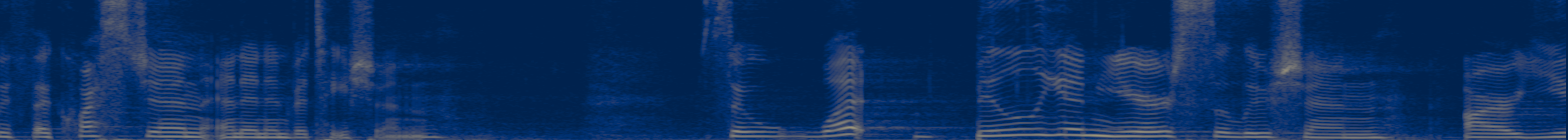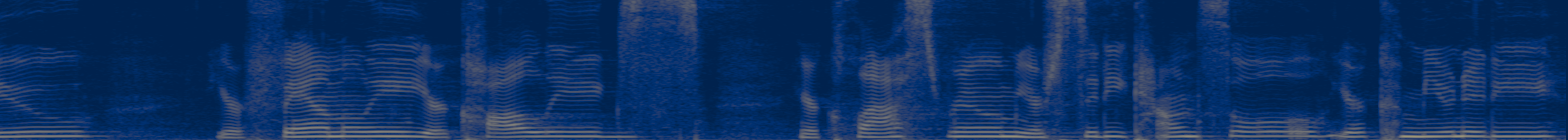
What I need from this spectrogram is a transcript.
with a question and an invitation. So, what billion year solution are you, your family, your colleagues, your classroom, your city council, your community?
